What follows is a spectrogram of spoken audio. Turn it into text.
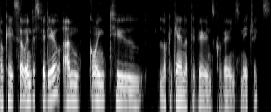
Okay, so in this video I'm going to look again at the variance covariance matrix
